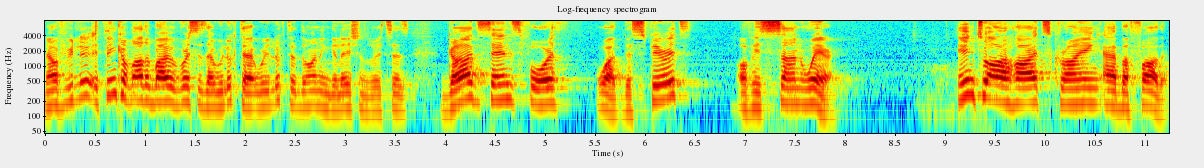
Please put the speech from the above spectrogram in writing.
Now, if we think of other Bible verses that we looked at, we looked at the one in Galatians where it says, God sends forth what? The Spirit of His Son where? Into our hearts, crying, Abba, Father.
